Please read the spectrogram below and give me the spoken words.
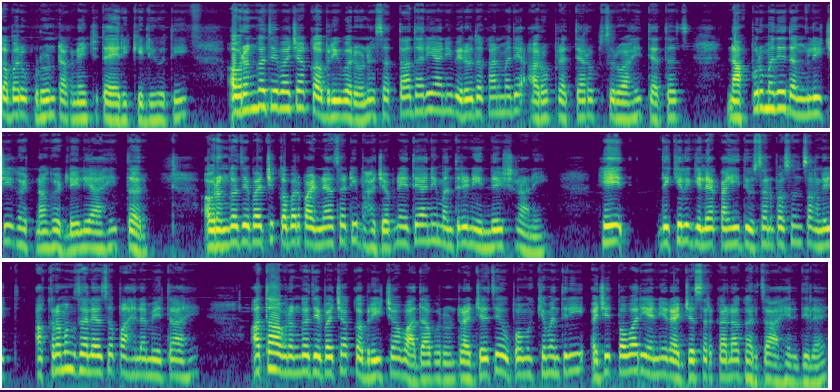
कबर उघडून टाकण्याची तयारी केली होती. औरंगजेबाच्या कबरीवरून सत्ताधारी आणि विरोधकांमध्ये आरोप प्रत्यारोप सुरू आहे. त्यातच नागपूरमध्ये दंगलीची घटना घडलेली आहे. तर औरंगजेबाची कबर पाडण्यासाठी भाजप नेते आणि मंत्री निलेश राणे. हे देखील गेल्या काही दिवसांपासून चांगले आक्रमक झाल्याचं पाहायला मिळतं आहे. आता औरंगजेबाच्या कबरीच्या वादावरून राज्याचे उपमुख्यमंत्री अजित पवार यांनी राज्य सरकारला घरचा आहेर दिला आहे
